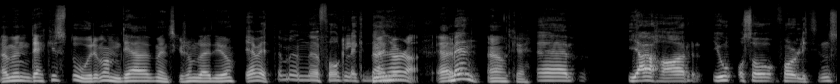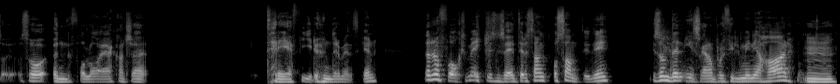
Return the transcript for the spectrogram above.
ja, Men de er ikke store, mann. De er mennesker som deg, de òg. Jeg vet det, men folk leker Men hør, da. Jeg, Men ja, okay. eh, jeg har Jo, og så for litt siden så, så unfollowa jeg kanskje 300-400 mennesker. Det er noen folk som jeg ikke syns er interessant, og samtidig liksom den Instagram-profilen min jeg har Mm.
